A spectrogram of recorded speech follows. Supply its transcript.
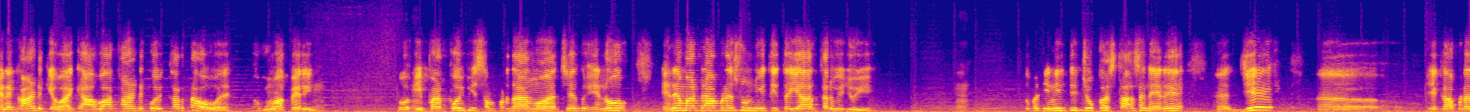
એને કાંડ કહેવાય કે આવા કાંડ કોઈ કરતા હોય ગુમા પહેરીને. તો એ પણ કોઈ બી સંપ્રદાયમાં છે તો એનો એને માટે આપણે શું નીતિ તૈયાર કરવી જોઈએ? તો પછી નીતિ ચોક્કસ થશે ને એને જે એક આપણે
